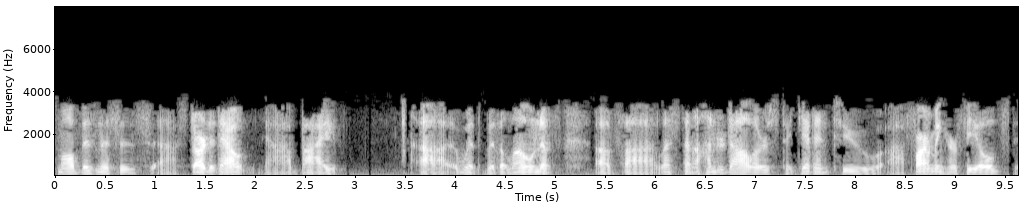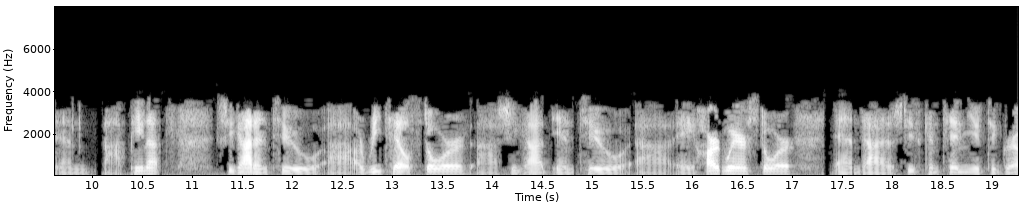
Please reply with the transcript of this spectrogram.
small businesses. Uh, started out uh, by uh, with with a loan of of uh, less than a hundred dollars to get into uh, farming her fields and uh, peanuts. She got into uh, a retail store. Uh, she got into uh, a hardware store, and uh, she's continued to grow.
